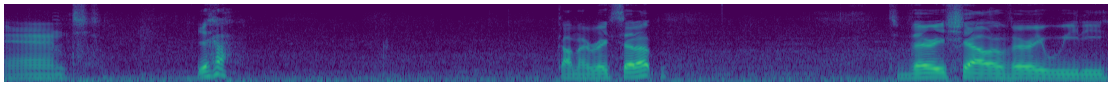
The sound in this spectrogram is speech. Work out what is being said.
And yeah. Got my rig set up. It's very shallow, very weedy.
